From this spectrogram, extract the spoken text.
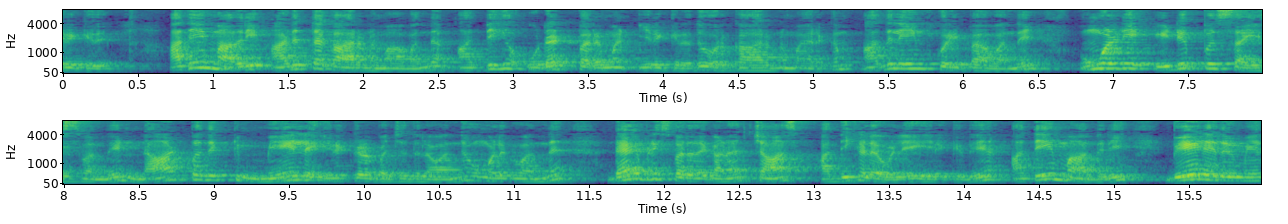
இருக்குது. அதே மாதிரி அடுத்த காரணமாக வந்து அதிக உடற்பருமன் இருக்கிறது ஒரு காரணமாக இருக்கும். அதுலேயும் குறிப்பாக வந்து உங்களுடைய இடுப்பு சைஸ் வந்து நாற்பதுக்கு மேலே இருக்கிற பட்சத்தில் வந்து உங்களுக்கு வந்து டயபிட்டிஸ் வர்றதுக்கான சான்ஸ் அதிக அளவுலே இருக்குது. அதே மாதிரி வேலை எதுவுமே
